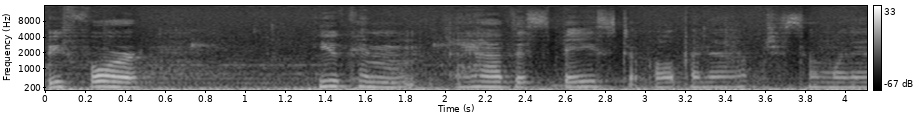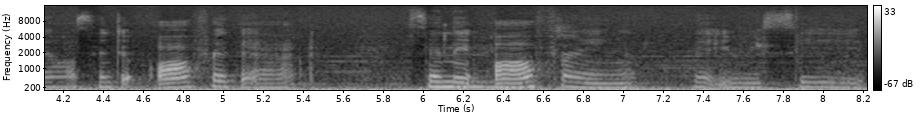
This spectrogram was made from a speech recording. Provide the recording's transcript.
before you can have the space to open up to someone else and to offer that. It's in the right. offering that you receive.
